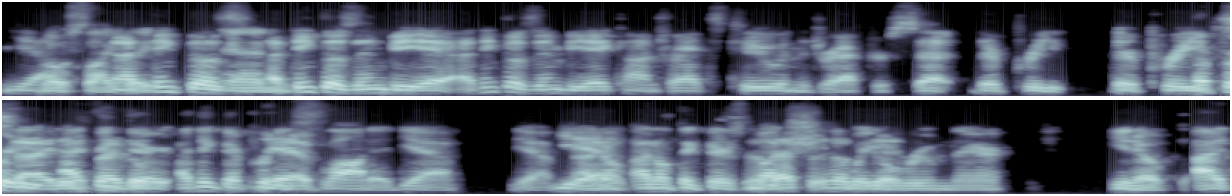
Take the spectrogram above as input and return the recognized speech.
Yeah, most likely. And I think those. And, I think those NBA. I think those NBA contracts too, and the draft are set. They're pre. They're pre. They're pretty. I think they're. I think they're pretty yeah. slotted. Yeah. Yeah. Yeah. I don't. I don't think there's so much wiggle room there. You know, I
